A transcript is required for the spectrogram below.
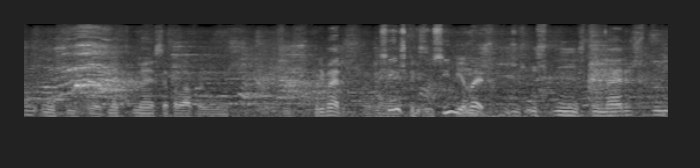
uns, uns como é não é essa palavra? Uns, os primeiros. não é? Sim, os sim, pioneiros. Os, os- uns pioneiros de-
